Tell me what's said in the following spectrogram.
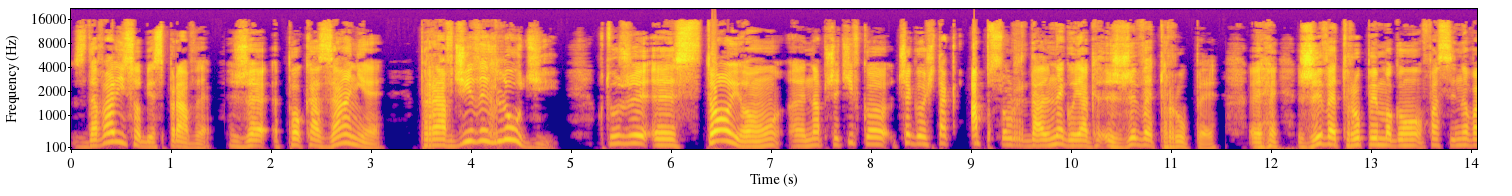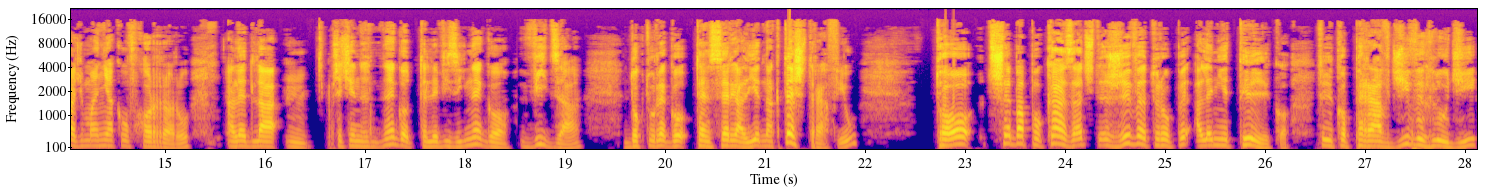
zdawali sobie sprawę, że pokazanie prawdziwych ludzi, którzy e, stoją e, naprzeciwko czegoś tak absurdalnego jak żywe trupy. E, żywe trupy mogą fascynować maniaków horroru, ale dla mm, przeciętnego telewizyjnego widza, do którego ten serial jednak też trafił, to trzeba pokazać te żywe trupy, ale nie tylko, tylko prawdziwych ludzi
